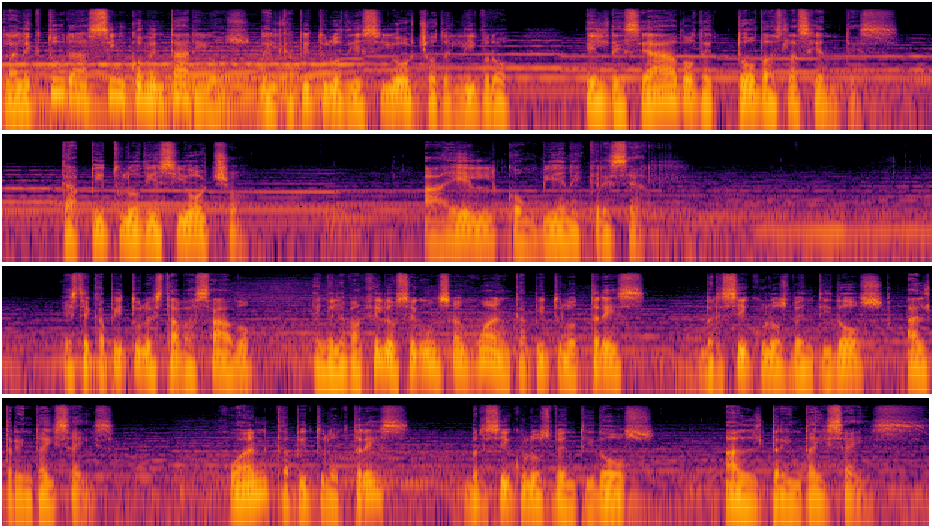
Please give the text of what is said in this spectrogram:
la lectura sin comentarios del capítulo 18 del libro El deseado de todas las gentes. Capítulo 18. A él conviene crecer. Este capítulo está basado en el Evangelio según San Juan, capítulo 3, versículos 22 al 36. Juan, capítulo 3, versículos 22 al 36.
